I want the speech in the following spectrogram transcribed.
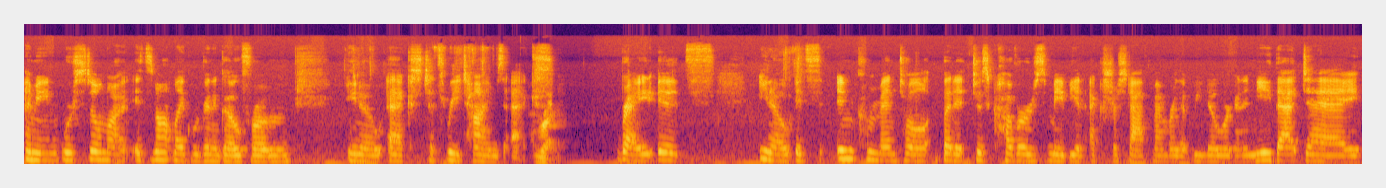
I mean, we're still not, it's not like we're going to go from, you know, X to three times X. Right. right? It's you know, it's incremental, but it just covers maybe an extra staff member that we know we're going to need that day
